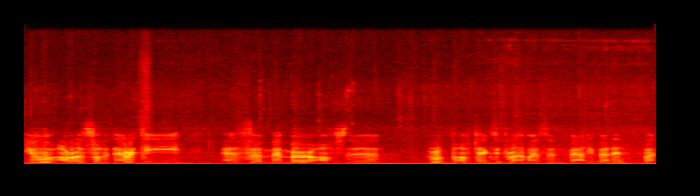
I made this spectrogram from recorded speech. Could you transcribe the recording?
you our solidarity as a member of the group of taxi drivers in Verdi Berlin, but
